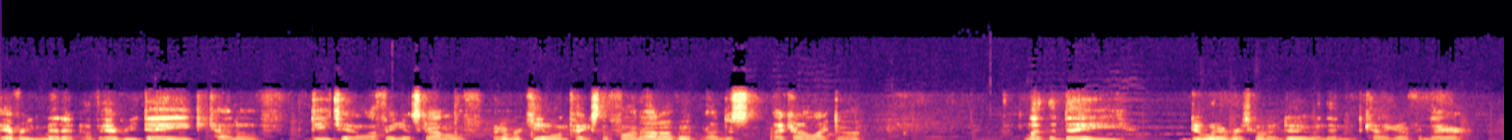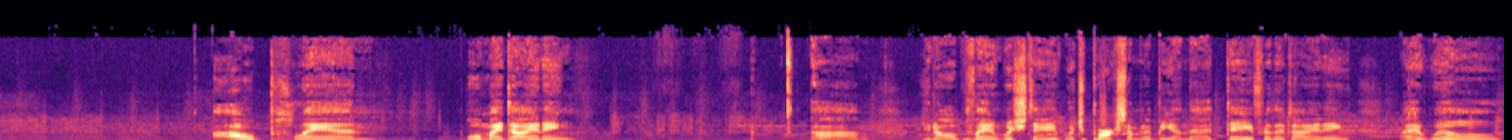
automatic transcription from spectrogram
every minute of every day kind of detail. I think it's kind of overkill and takes the fun out of it. I just, I kind of like to let the day do whatever it's going to do and then kind of go from there. I'll plan all my dining. Um, you know, I'll plan which day, which parks I'm going to be on that day for the dining. I will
